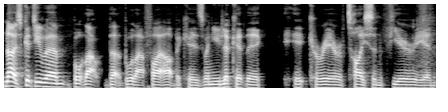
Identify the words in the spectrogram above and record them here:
No, it's good you um, brought that, that brought that fight up because when you look at the career of Tyson Fury, and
